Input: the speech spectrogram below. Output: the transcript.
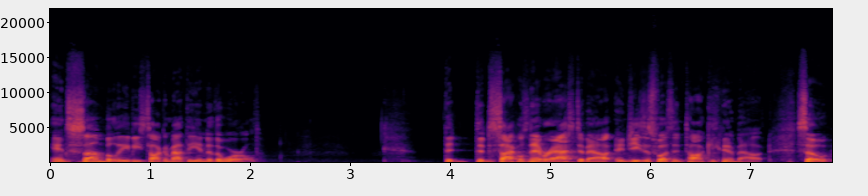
and some believe he's talking about the end of the world. The, the disciples never asked about, and Jesus wasn't talking about. So,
